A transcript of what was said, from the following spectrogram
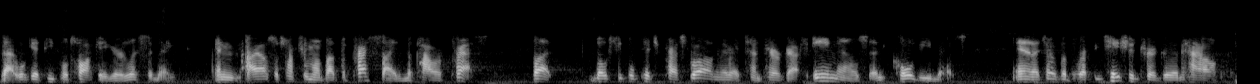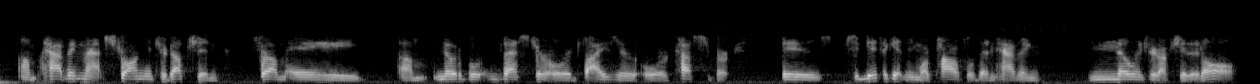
that will get people talking or listening. And I also talk to them about the press side and the power of press. But most people pitch press wrong. and They write 10 paragraph emails and cold emails. And I talk about the reputation trigger and how um, having that strong introduction from a um, notable investor or advisor or customer is significantly more powerful than having no introduction at all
